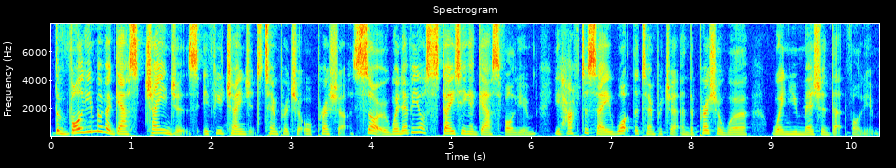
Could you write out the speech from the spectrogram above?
The volume of a gas changes if you change its temperature or pressure. So whenever you're stating a gas volume, you have to say what the temperature and the pressure were when you measured that volume.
